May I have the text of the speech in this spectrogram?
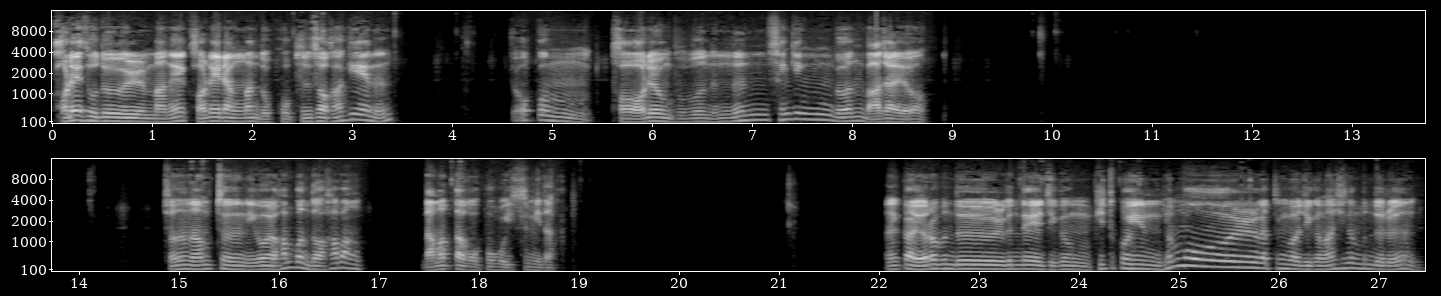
거래소들만의 거래량만 놓고 분석하기에는 조금 더 어려운 부분은 생긴 건 맞아요. 저는 아무튼 이걸 한 번 더 하방 남았다고 보고 있습니다. 그러니까 여러분들 근데 지금 비트코인 현물 같은 거 지금 하시는 분들은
